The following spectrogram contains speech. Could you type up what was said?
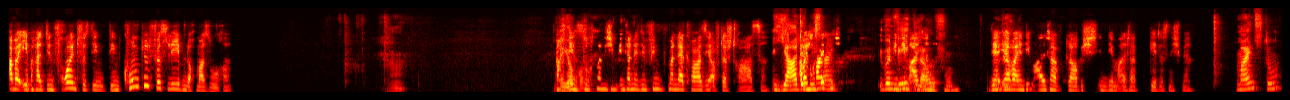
Aber eben halt den Freund fürs, den, den Kumpel fürs Leben nochmal suche. Ach, Ja. den sucht man nicht im Internet, den findet man ja quasi auf der Straße. Ja, der muss nicht, über den Weg laufen. Der, ja, aber in dem Alter, glaube ich, in dem Alter geht es nicht mehr. Meinst du?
